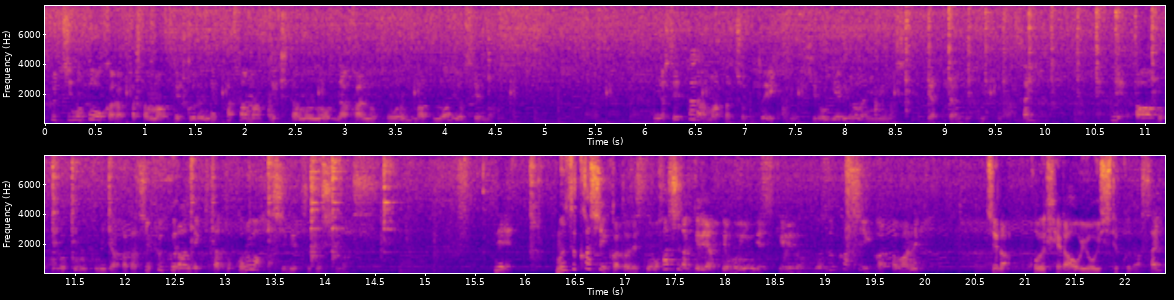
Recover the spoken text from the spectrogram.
縁の方から固まってくるんで固まってきたものを中の方にまずは寄せます。寄せたらまたちょっと液を広げるようなイメージでやってあげてください。で泡ブクブクブクみたいな形膨らんできたところは箸で潰します。で難しい方ですね。お箸だけでやってもいいんですけれど難しい方はねこちらこういうヘラを用意してください。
